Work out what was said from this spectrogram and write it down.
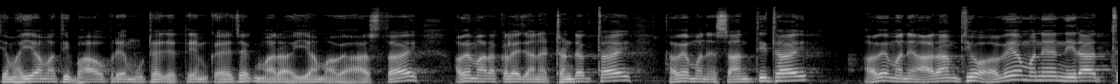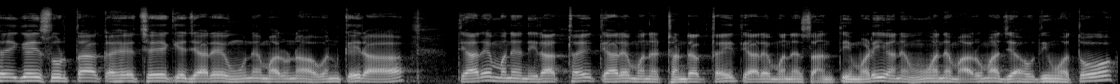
જેમ હૈયામાંથી ભાવ પ્રેમ ઉઠે છે તેમ કહે છે કે મારા હૈયામાં હવે હાસ થાય, હવે મારા કલેજાને ઠંડક થઈ, હવે મને શાંતિ થઈ, હવે મને આરામ થયો, હવે મને નિરાશ થઈ ગઈ. સુરતા કહે છે કે જ્યારે હું ને મારું ના હવન કર્યા, ત્યારે મને નિરાશ થઈ, ત્યારે મને ઠંડક થઈ, ત્યારે મને શાંતિ મળી અને હું અને મારુંમાં જ્યાં સુધી હું હતો,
